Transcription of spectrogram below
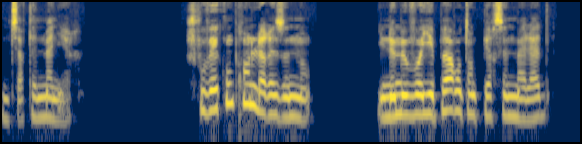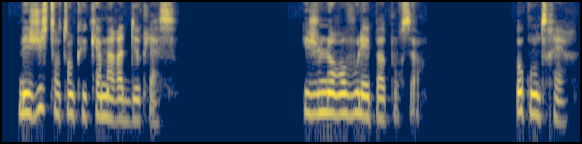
d'une certaine manière. Je pouvais comprendre le raisonnement. Ils ne me voyaient pas en tant que personne malade, mais juste en tant que camarade de classe. Et je ne leur en voulais pas pour ça. Au contraire,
